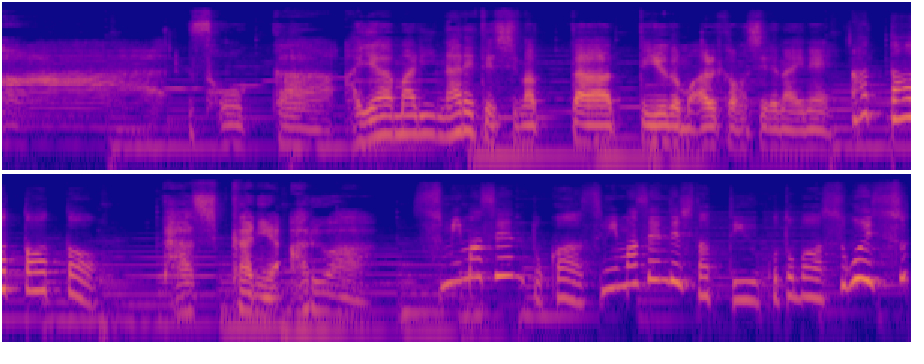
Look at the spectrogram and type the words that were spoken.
あー、そうか。謝り慣れてしまったっていうのもあるかもしれないね。あったあったあった確かにあるわ。すみませんとかすみませんでしたっていう言葉はすごいスッ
